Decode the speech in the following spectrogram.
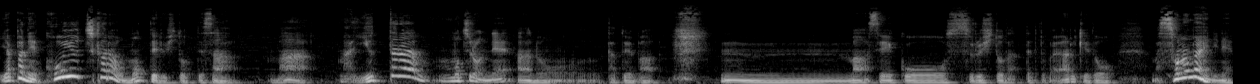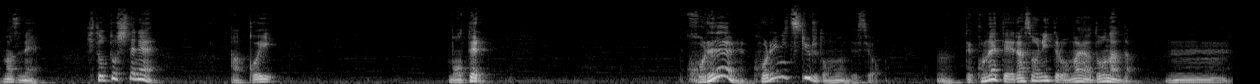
やっぱねこういう力を持ってる人ってさまあまあ言ったらもちろんねあの例えばうんまあ成功する人だったりとかあるけど、その前にねまずね人としてねかっこいい。モテる。これだよね。これに尽きると思うんですよ、うん、でこねて偉そうに言ってるお前はどうなんだ。うーん。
